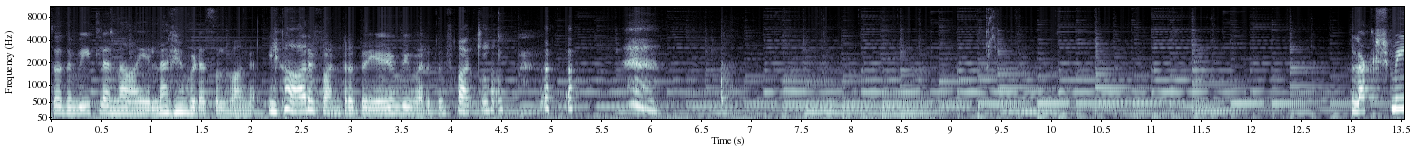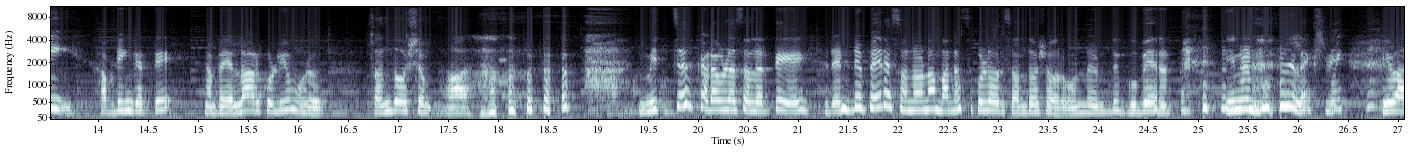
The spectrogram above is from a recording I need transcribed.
ஸோ அது வீட்டிலலாம் எல்லாரையும் விட சொல்லுவாங்க யார் பண்ணுறது எழும்பி வருது. பார்க்கலாம். லக்ஷ்மி அப்படிங்கிறதே நம்ம எல்லாருக்குள்ளேயும் ஒரு சந்தோஷம். மிச்ச கடவுளை சொல்கிறதே ரெண்டு பேரை சொன்னோன்னா மனசுக்குள்ள ஒரு சந்தோஷம் வரும். ஒன்று வந்து குபேரன் இன்னொன்று லக்ஷ்மி. இவா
